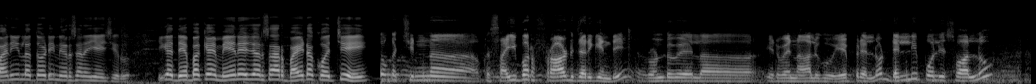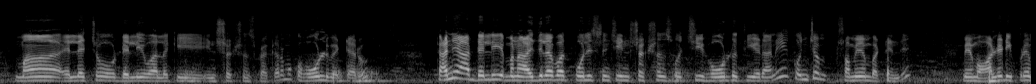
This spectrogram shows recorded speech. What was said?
బనీళ్ళతోటి నిరసన చేసిరు ఇక దెబ్బకే మేనేజర్ సార్ బయటకు వచ్చి ఒక చిన్న ఒక సైబర్ ఫ్రాడ్ జరిగింది. రెండు వేల ఇరవై నాలుగు ఏప్రిల్లో ఢిల్లీ పోలీస్ వాళ్ళు మా ఎల్హెచ్ఓ ఢిల్లీ వాళ్ళకి ఇన్స్ట్రక్షన్స్ ప్రకారం ఒక హోల్డ్ పెట్టారు. కానీ ఆ ఢిల్లీ మన ఆదిలాబాద్ పోలీస్ నుంచి ఇన్స్ట్రక్షన్స్ వచ్చి హోల్డ్ తీయడానికి కొంచెం సమయం పట్టింది. మేము ఆల్రెడీ ఇప్పుడే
